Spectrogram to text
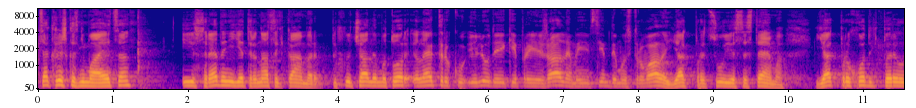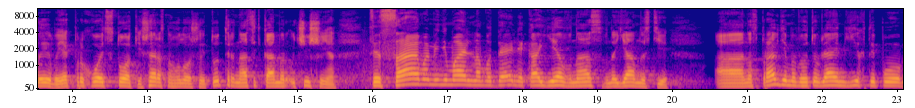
ця кришка знімається. І всередині є 13 камер. Підключали мотор, електрику, і люди, які приїжджали, ми їм всім демонстрували, як працює система, як проходять переливи, як проходять стоки. Ще раз наголошую, тут 13 камер очищення. Це сама мінімальна модель, яка є в нас в наявності. А насправді ми виготовляємо їх, типу,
